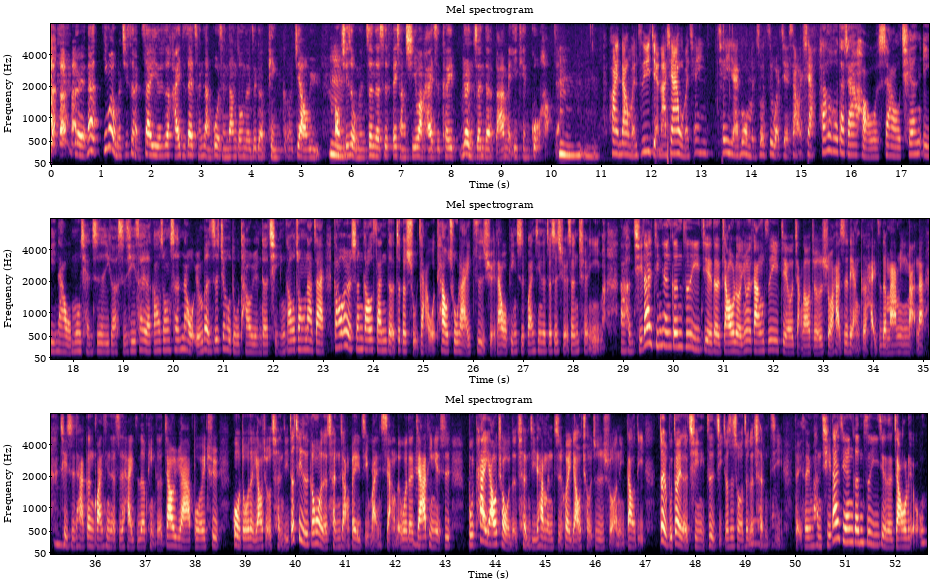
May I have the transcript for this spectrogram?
对，那因为我们其实很在意的就是孩子在成长过程当中的这个品格教育哦，其实我们真的是非常希望孩子可以认真的把每一天过好，这样。嗯嗯嗯。欢迎到我们知怡姐，那现在我们千怡千怡来帮我们做自我介绍一下。Hello，大家好，我叫千怡。那我目前是一个十七岁的高中生。那我原本是就读桃园的启英高中。那在高二升高三的这个暑假，我跳出来自学。那我平时关心的就是学生权益嘛。那很期待今天跟知怡姐的交流，因为刚刚知怡姐有讲到，就是说她是两个孩子的妈咪嘛。那其实她更关心的是孩子的品格教育啊，不会去过多的要求成绩。这其实跟我的成长。背景蛮像的，我的家庭也是不太要求我的成绩，他们只会要求就是说你到底对不对得起你自己，就是说这个成绩。对，所以很期待今天跟志怡姐的交流，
